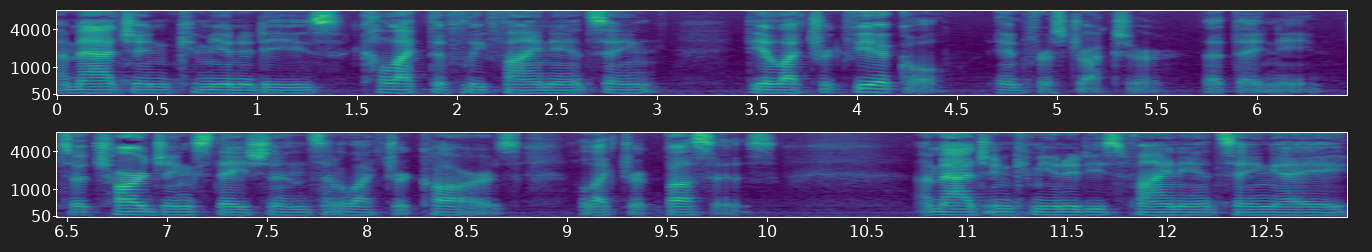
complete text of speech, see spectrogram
Imagine communities collectively financing the electric vehicle infrastructure that they need. So, charging stations and electric cars, electric buses. Imagine communities financing a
